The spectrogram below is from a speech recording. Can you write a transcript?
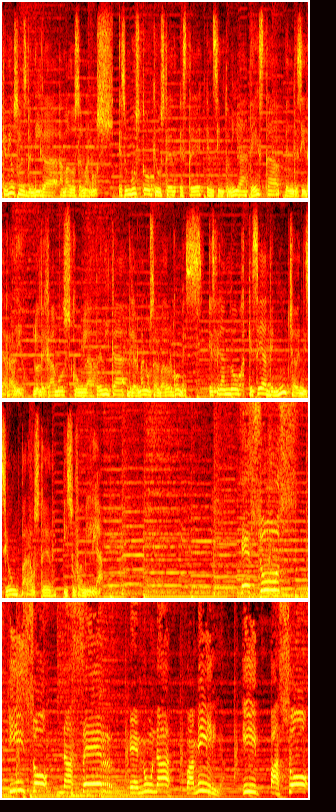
Que Dios les bendiga, amados hermanos. Es un gusto que usted esté en sintonía de esta bendecida radio. Los dejamos con la prédica del hermano Salvador Gómez, esperando que sea de mucha bendición para usted y su familia. Jesús quiso nacer en una familia y pasó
